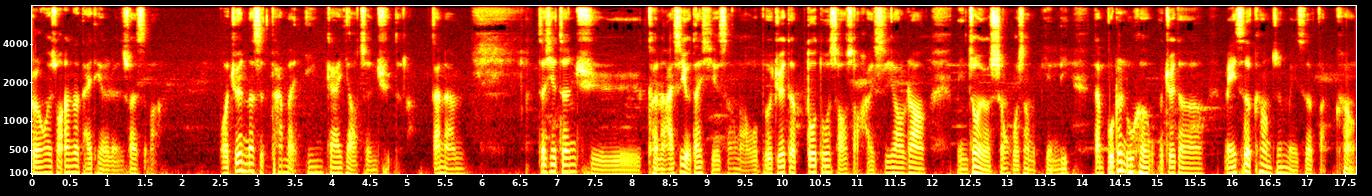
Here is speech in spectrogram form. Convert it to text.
人会说，啊，那台铁的人算什么？我觉得那是他们应该要争取的了。当然。这些争取可能还是有待协商的，我我觉得多多少少还是要让民众有生活上的便利。但不论如何，我觉得每一次的抗争、每一次的反抗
